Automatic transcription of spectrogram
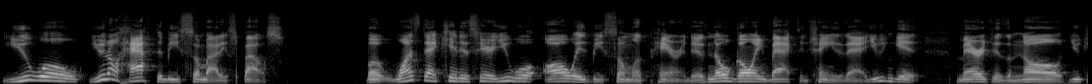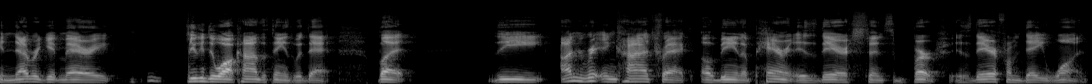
you will you don't have to be somebody's spouse but once that kid is here, you will always be someone's parent. There's no going back to change that. You can get marriages annulled. You can never get married. You can do all kinds of things with that. But the unwritten contract of being a parent is there since birth. Is there from day one.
